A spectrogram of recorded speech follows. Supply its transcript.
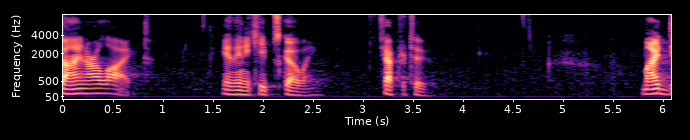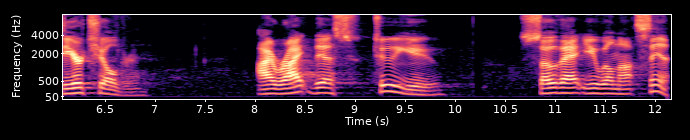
shine our light. And then he keeps going. Chapter 2. My dear children, I write this to you so that you will not sin.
